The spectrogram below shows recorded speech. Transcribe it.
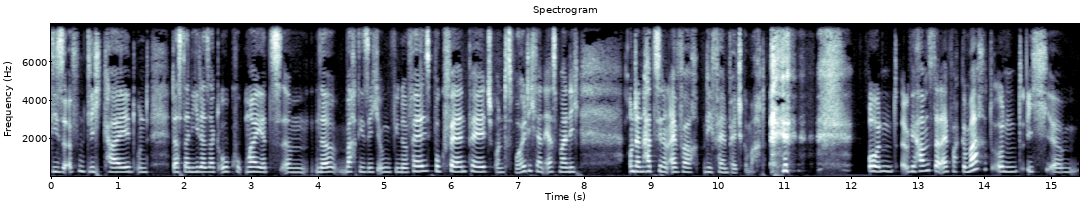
diese Öffentlichkeit und dass dann jeder sagt, oh, guck mal, jetzt ähm, ne, macht die sich irgendwie eine Facebook-Fanpage und das wollte ich dann erstmal nicht. Und dann hat sie dann einfach die Fanpage gemacht. Und wir haben es dann einfach gemacht und ich ähm,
